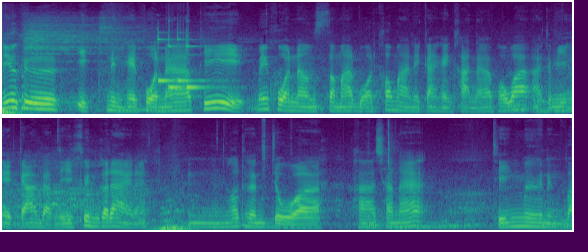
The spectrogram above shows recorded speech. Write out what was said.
นี่ก็คืออีกหนึ่งเหตุผลนะครับ ที่ไม่ควรนำสมาร์ทวอทเข้ามาในการแข่งขันนะครับ เพราะว่าอาจจะมีเหตุการณ์แบบนี้ขึ้นก็ได้นะอืมเขาเทิร์นจัวภาชนะ ทิ้งมือหนึ่งใบ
